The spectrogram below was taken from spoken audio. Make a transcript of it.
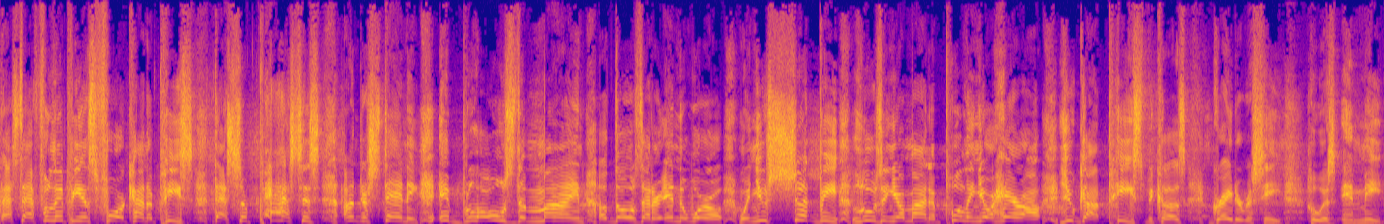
That's that Philippians 4 kind of peace that surpasses understanding. It blows the mind of those that are in the world. When you should be losing your mind and pulling your hair out, you got peace because greater is He who is in me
